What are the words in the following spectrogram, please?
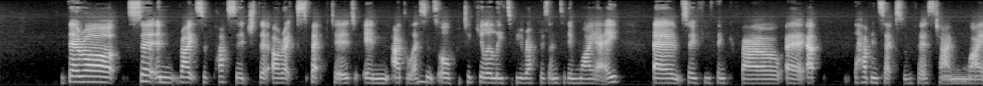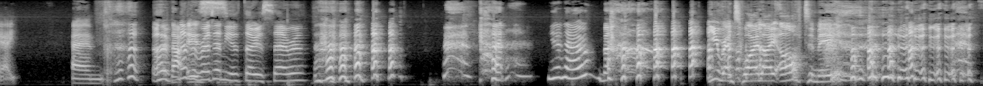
there are certain rites of passage that are expected in adolescence or particularly to be represented in YA. Um, so if you think about uh, having sex for the first time in YA, um, I've That never is- read any of those, Sarah. you know, You read Twilight after me.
